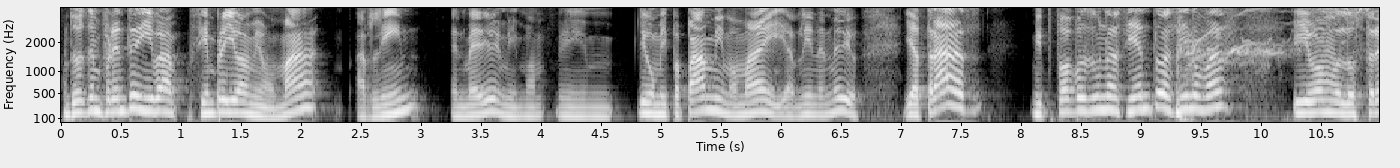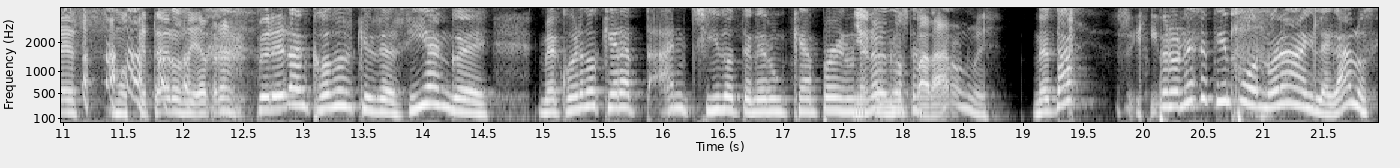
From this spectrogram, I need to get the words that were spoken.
Entonces enfrente iba, siempre iba mi mamá, Arlene en medio y mi mamá, digo, mi papá, mi mamá y Arlene en medio. Y atrás, mi papá puso un asiento así nomás. y íbamos los tres mosqueteros allá atrás. Pero eran cosas que se hacían, güey. Me acuerdo que era tan chido tener un camper en una Y una vez nos camioneta. pararon, güey. ¿Neta? Sí. Pero en ese tiempo no era ilegal, ¿o sí?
